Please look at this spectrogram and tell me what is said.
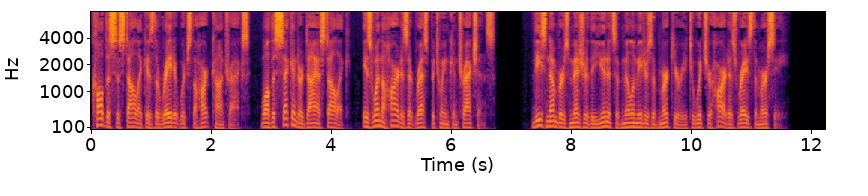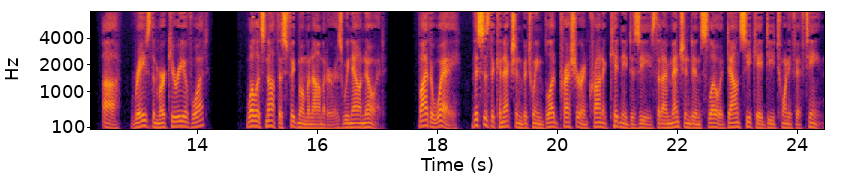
called the systolic, is the rate at which the heart contracts, while the second, or diastolic, is when the heart is at rest between contractions. These numbers measure the units of millimeters of mercury to which your heart has raised the mercy. Uh, raised the mercury of what? Well, it's not the sphygmomanometer as we now know it. By the way, this is the connection between blood pressure and chronic kidney disease that I mentioned in Slow It Down CKD 2015.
